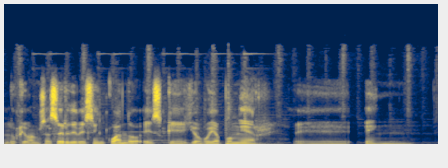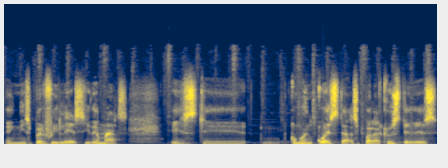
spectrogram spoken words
lo que vamos a hacer de vez en cuando es que yo voy a poner eh, en, en, mis perfiles y demás, este, como encuestas para que ustedes,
